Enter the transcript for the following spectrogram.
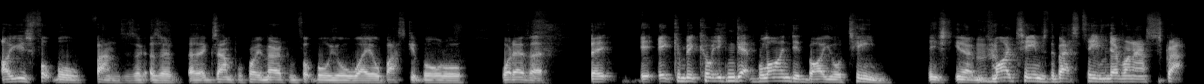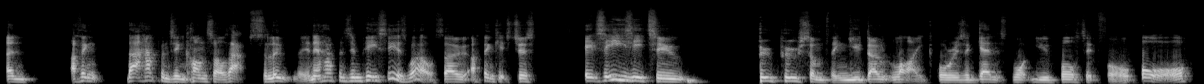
I use football fans as a, as a, an example, probably American football your way or basketball or whatever. They it, it can become you can get blinded by your team. It's you know mm-hmm. my team's the best team and everyone else scrap. And I think that happens in consoles, absolutely, and it happens in PC as well. So I think it's just it's easy to poo-poo something you don't like or is against what you've bought it for, or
